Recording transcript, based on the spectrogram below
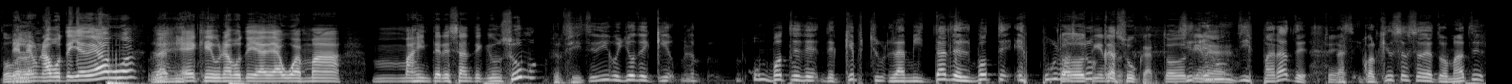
Denle una botella de agua, eh, es que una botella de agua es más, más interesante que un zumo. Pero si te digo yo de que un bote de, de ketchup, la mitad del bote es puro Todo azúcar. tiene azúcar, todo Sí, tiene... Es un disparate. Sí. Las- cualquier salsa de tomate,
